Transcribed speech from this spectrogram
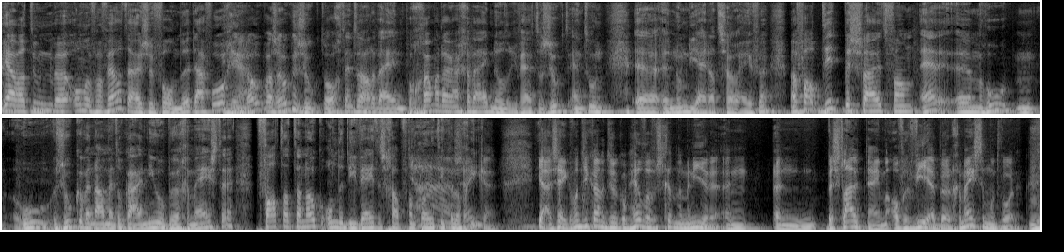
Ja, want toen we Onder van Veldhuizen vonden, daarvoor ging Ja. er ook, was ook een zoektocht. En toen hadden wij een programma daaraan gewijd, 0350 zoekt. En toen eh, noemde jij dat zo even. Maar valt dit besluit van hè, ehm, hoe, m, hoe zoeken we nou met elkaar een nieuwe burgemeester, valt dat dan ook onder die wetenschap van politicologie? Zeker. Ja, zeker. Want je kan natuurlijk op heel veel verschillende manieren een, een besluit nemen over wie er burgemeester moet worden. Mhm.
